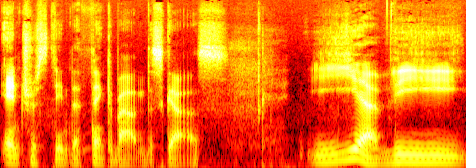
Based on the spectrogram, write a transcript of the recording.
interesting to think about and discuss. Yeah, the,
